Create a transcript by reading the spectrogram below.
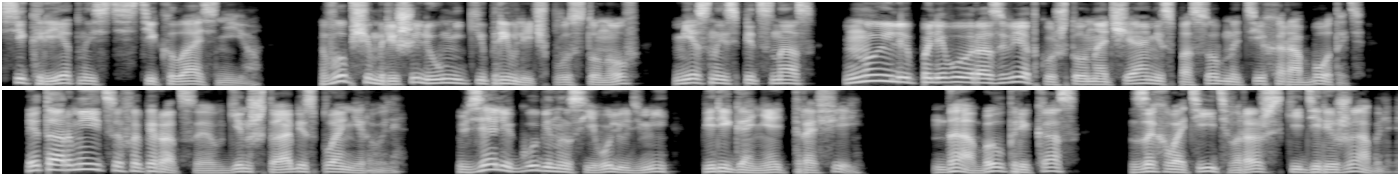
секретность стекла с нее. В общем, решили умники привлечь пластунов, местный спецназ, ну или полевую разведку, что ночами способна тихо работать. Это армейцев операция в генштабе спланировали. Взяли Губина с его людьми перегонять трофей. Да, был приказ захватить вражеский дирижабль.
